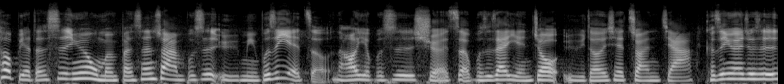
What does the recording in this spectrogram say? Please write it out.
特别的是，因为我们本身虽然不是渔民，不是业者，然后也不是学者，不是在研究鱼的一些专家，可是因为就是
